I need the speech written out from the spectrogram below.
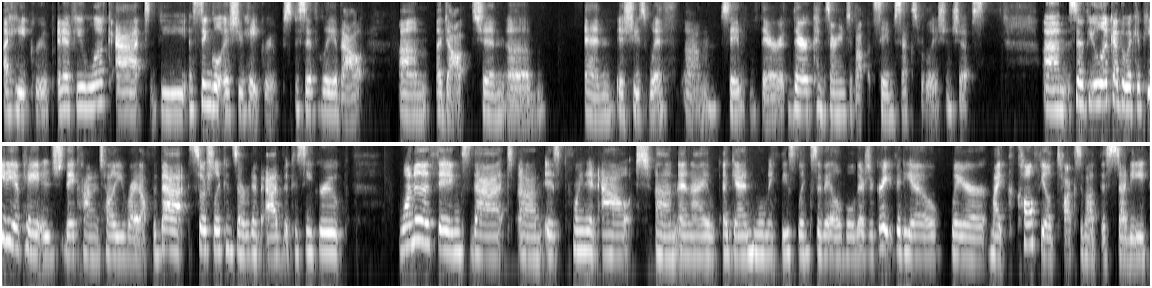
a hate group. And if you look at the a single issue hate group, specifically about um, adoption um, and issues with um, say their, their concerns about same-sex relationships. Um, so if you look at the Wikipedia page, they kind of tell you right off the bat, socially conservative advocacy group, one of the things that um, is pointed out, um, and I, again, will make these links available, there's a great video where Mike Caulfield talks about this study,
